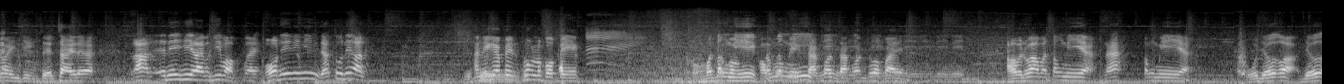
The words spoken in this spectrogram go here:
ด้วยจริงเสียใจเลยอะอันนี้ที่อะไรเมื่อกี้บอกไปโอ้นี่นี่นี่เดี๋ยวตู้นี้ก่อนอันนี้ก็เป็นพวกระบบเบรก ของมันต้องมีของมันต้องมีสากลสากลทั่วไปนี่นี่นี่เอาเป็นว่ามันต้องมีอะนะ ต้องมีอะโอ้เยอะอะเยอะ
